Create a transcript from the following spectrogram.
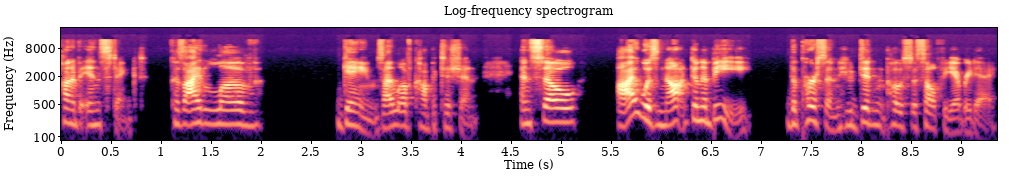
kind of instinct because I love games. I love competition. And so I was not going to be the person who didn't post a selfie every day.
